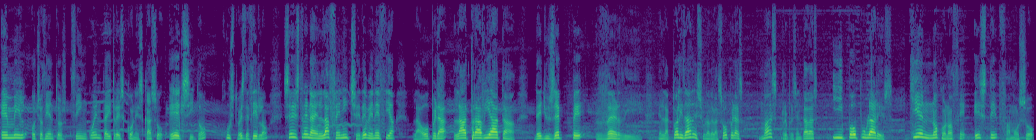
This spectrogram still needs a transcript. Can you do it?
En 1853, con escaso éxito, es decirlo, se estrena en la Fenice de Venecia la ópera La Traviata de Giuseppe Verdi. En la actualidad es una de las óperas más representadas y populares. ¿Quién no conoce este famoso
